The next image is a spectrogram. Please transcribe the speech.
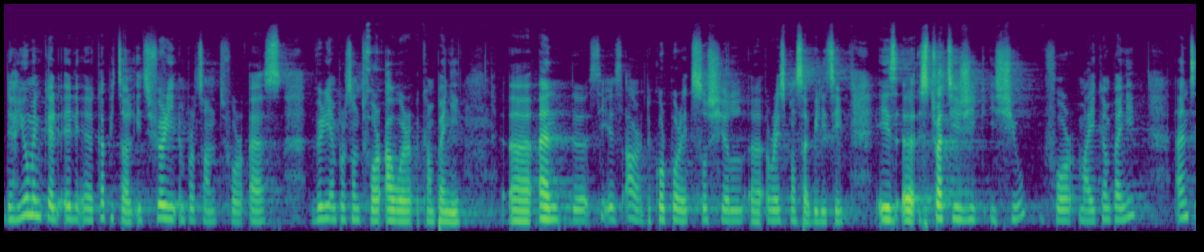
The human uh, capital is very important for us, very important for our company. Uh, and the CSR, the corporate social uh, responsibility, is a strategic issue for my company. And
